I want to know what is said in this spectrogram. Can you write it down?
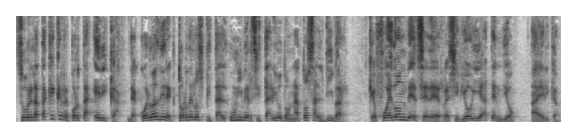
Sobre el ataque que reporta Erika, de acuerdo al director del hospital universitario Donato Saldívar, que fue donde se recibió y atendió a Erika,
